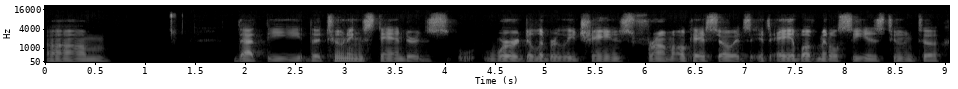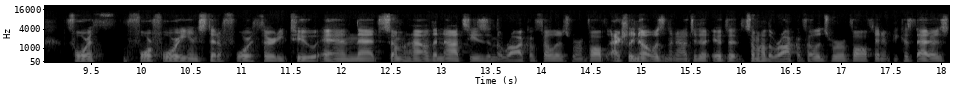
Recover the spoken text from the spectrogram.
um, that the the tuning standards were deliberately changed from okay, so it's it's A above middle C is tuned to four 440 instead of 432, and that somehow the Nazis and the Rockefellers were involved. Actually, no, it wasn't the Nazis. It, it, somehow the Rockefellers were involved in it because that was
